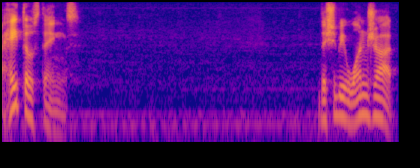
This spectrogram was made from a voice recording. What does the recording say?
I hate those things. They should be one shot.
